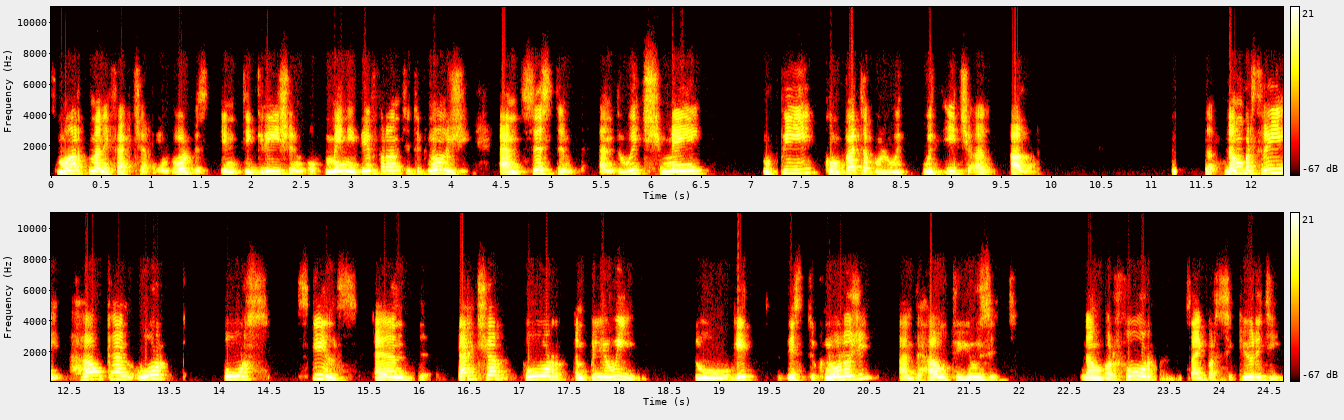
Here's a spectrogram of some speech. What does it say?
smart manufacture involves integration of many different technology and system and which may be compatible with, with each other. Number three, how can workforce skills and culture for employee to get this technology and how to use it. Number four, cybersecurity.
